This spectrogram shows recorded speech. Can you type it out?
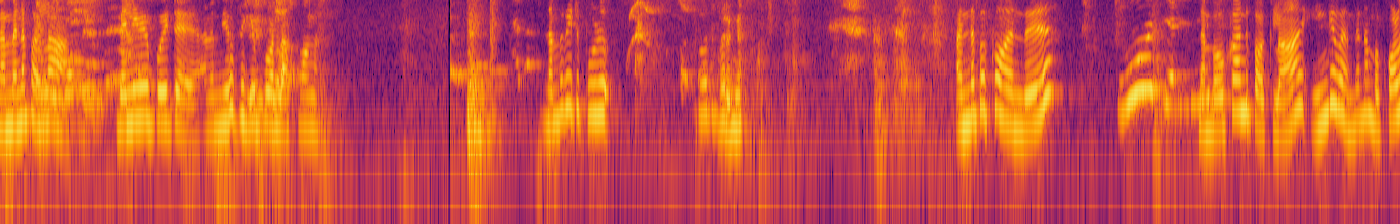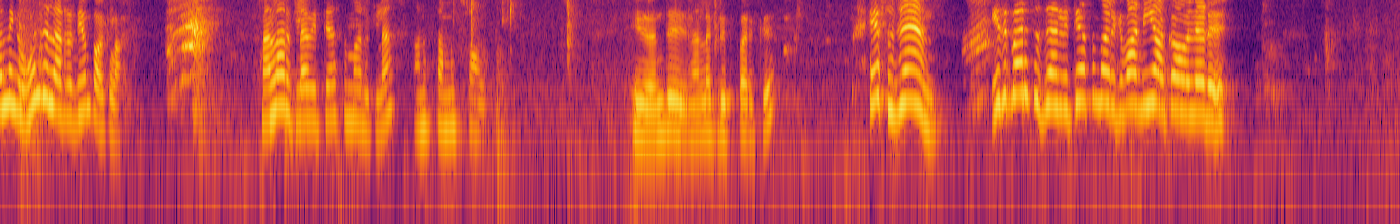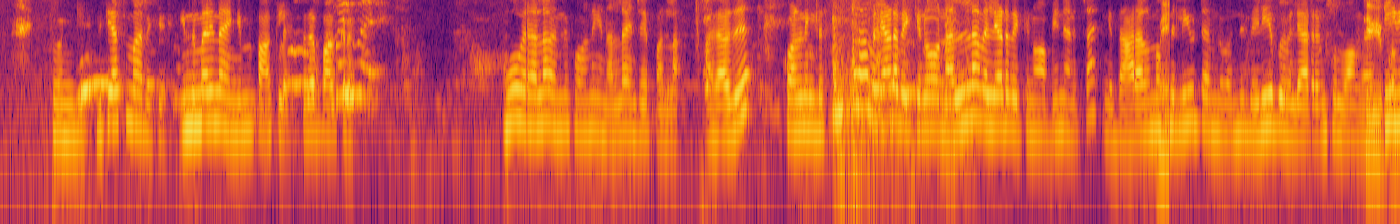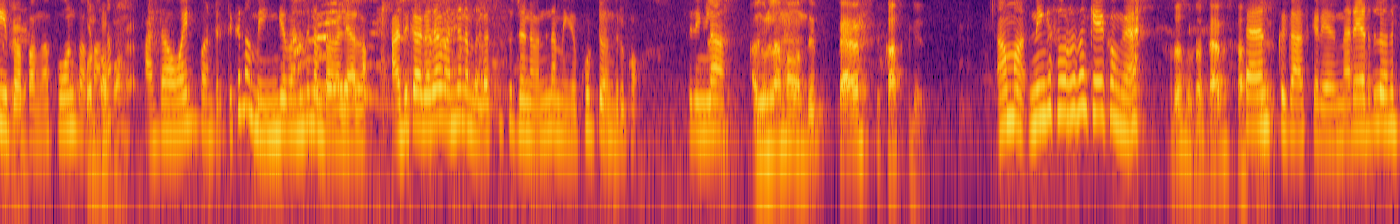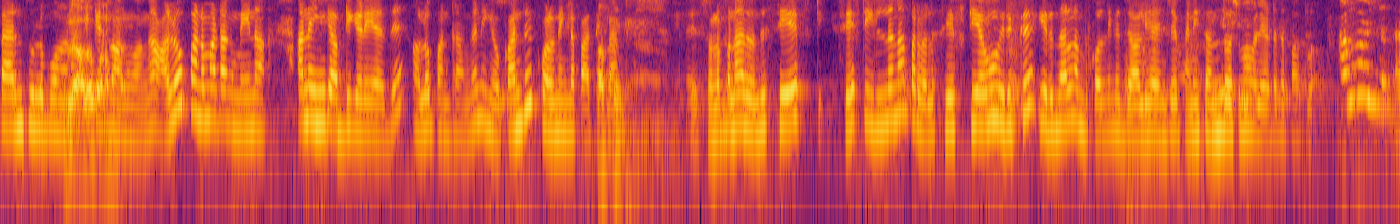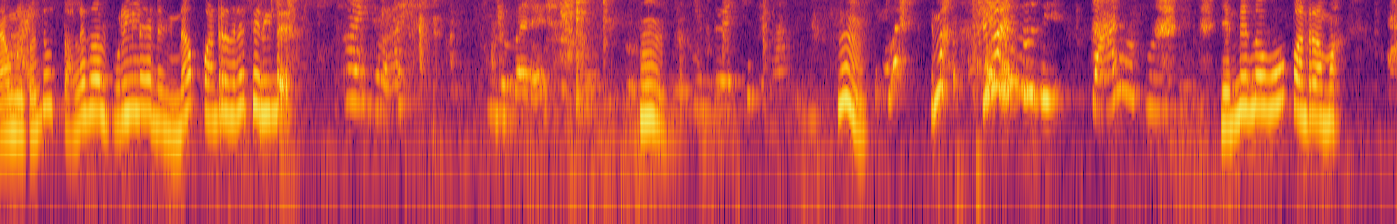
நம்ம என்ன பண்ணலாம்? வெளியவே போயிட்டு அந்த மியூசிக்கே போடலாம். வாங்க. நம்ம வீட்டு புழு. போட்டு பாருங்க. அந்த பக்கம் வந்து நம்ம உட்காந்து பார்க்கலாம். இங்கே வந்து நம்ம குழந்தைங்க ஊஞ்சல் ஆடுறதையும் பார்க்கலாம். நல்லா இருக்குல்ல? வித்தியாசமாக இருக்குல்ல? ஆனால் செம்ம ஸ்ட்ராங் இது வந்து நல்ல க்ரிப்பாக இருக்குது ஏ சுஜான்! இது பாரு சுஜான் வித்தியாசமாக இருக்கு. வா நீ அக்கா விளையாடு. இங்கே வித்தியாசமாக இருக்குது இந்த மாதிரி நான் எங்கேயுமே பார்க்கல. இப்போ தான் பார்க்குறேன். ஓவராலாக வந்து குழந்தைங்க நல்லா என்ஜாய் பண்ணலாம். அதாவது குழந்தைங்கள சிம்பிளாக விளையாட வைக்கணும் நல்லா விளையாட வைக்கணும் அப்படின்னு நினச்சா இங்கே தாராளமாக இந்த லீவ் டைமில் வந்து வெளியே போய் விளையாடுறேன்னு சொல்லுவாங்க. டிவி. பார்ப்பாங்க ஃபோன் பார்ப்பாங்க. பார்ப்பாங்க. அதை அவாய்ட் பண்ணுறதுக்கு நம்ம இங்கே வந்து நம்ம விளையாடலாம். அதுக்காக தான் வந்து நம்ம லட்ச சுஜனை வந்து நம்ம இங்கே கூப்பிட்டு வந்திருக்கோம். சரிங்களா? அதுவும் இல்லாமல் வந்து பேரண்ட்ஸ்க்கு காசு கிடையாது. ஆமாம் நீங்கள் சொல்கிறதும் கேட்குங்க அதான் சொல்கிறேன் பேரண்ட்ஸ் காசு பேரண்ட்ஸ்க்கு காசு கிடையாது. நிறைய இடத்துல வந்து பேரண்ட்ஸ் உள்ளே allow டிக்கெட் வாங்குவாங்க. அலோ பண்ண மாட்டாங்க மெயினாக ஆனால் இங்கே அப்படி கிடையாது. அலோ பண்ணுறாங்க நீங்கள் உட்காந்து குழந்தைங்கள பார்த்துக்கலாம். பார்த்துங்க சொல்லப்போனால் அது வந்து சேஃப்டி சேஃப்டி இல்லைன்னா பரவாயில்ல. சேஃப்டியாகவும் இருக்குது இருந்தாலும் நம்ம குழந்தைங்க ஜாலியாக என்ஜாய் பண்ணி சந்தோஷமாக விளையாடுறதை பார்க்கலாம். அவங்களுக்கு வந்து தலைகால் புரியல. எனக்கு என்ன பண்ணுறதுனே தெரியல. ம். ம். அம்மா, என்னென்னவோ பண்ணுறாம்மா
